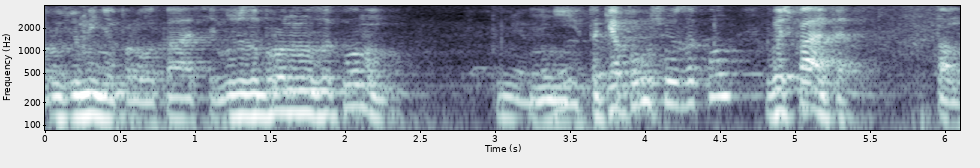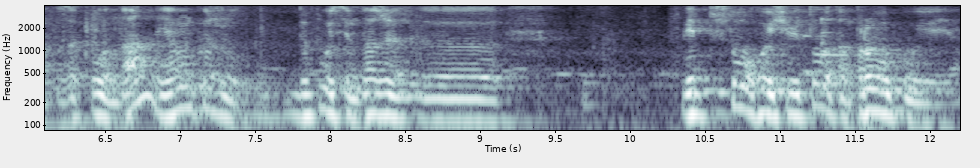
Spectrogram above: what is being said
е, розуміння провокації? Може заборонено законом? Ні, ну, Ні. Так я порушую закон. Ви ж кажете, там закон, да? я вам кажу. Допустим, навіть е, відштовхуючи від того, там провокую я.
